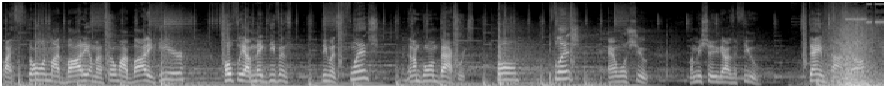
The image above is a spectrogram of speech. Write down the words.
by throwing my body. I'm gonna throw my body here. Hopefully I make defense, defense flinch, and then I'm going backwards. Boom, flinch, and we'll shoot. Let me show you guys a few. It's Dame time, y'all.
